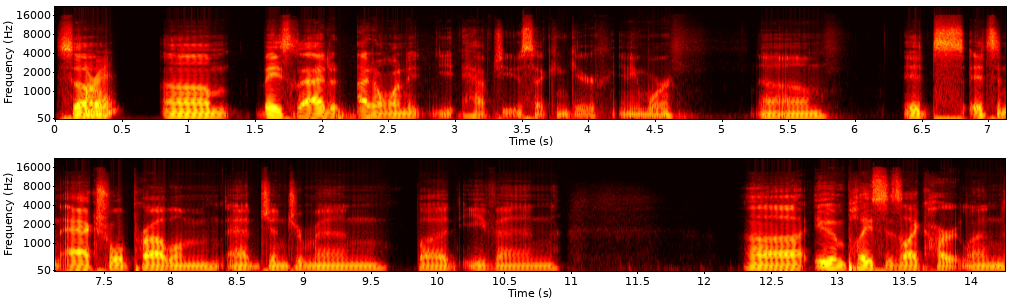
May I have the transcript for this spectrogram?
So right. Um, basically, I, d- I don't want to have to use second gear anymore. Um, it's it's an actual problem at Gingerman, but even uh, even places like Heartland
